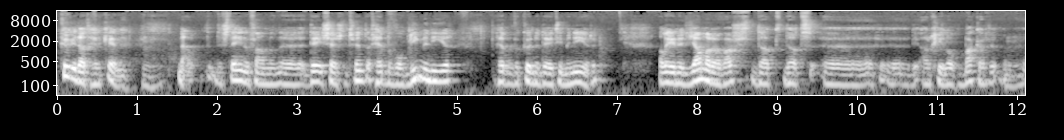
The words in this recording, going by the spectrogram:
kun je dat herkennen? Mhm. Nou, de, stenen van eh, D26 hebben we op die manier hebben we kunnen determineren. Alleen het jammere was dat, dat eh, die archeoloog Bakker Mhm.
